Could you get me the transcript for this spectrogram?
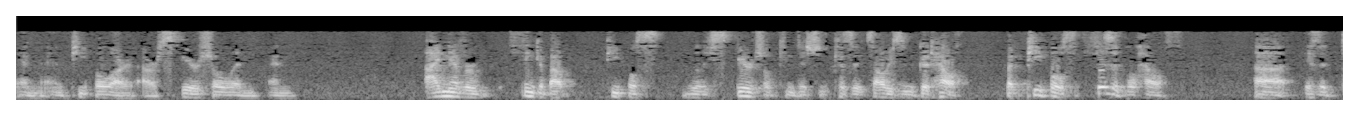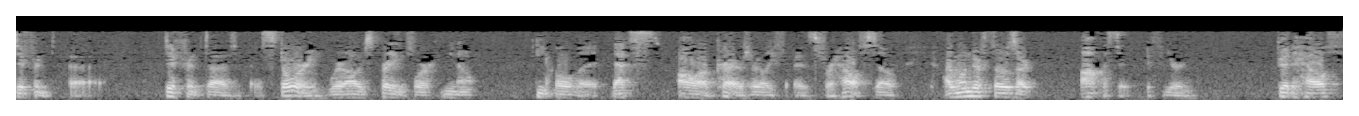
and and people are are spiritual, and and I never think about people's really spiritual condition because it's always in good health. But people's physical health uh, is a different uh, different uh, story. We're always praying for you know people. That's all our prayers really for, is for health. So I wonder if those are opposite. If you're in good health,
